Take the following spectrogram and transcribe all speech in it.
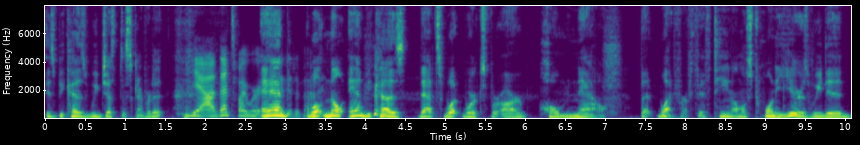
is because we just discovered it. yeah, that's why we're And excited about well, it. no, and because that's what works for our home now. But what for 15, almost 20 years we did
